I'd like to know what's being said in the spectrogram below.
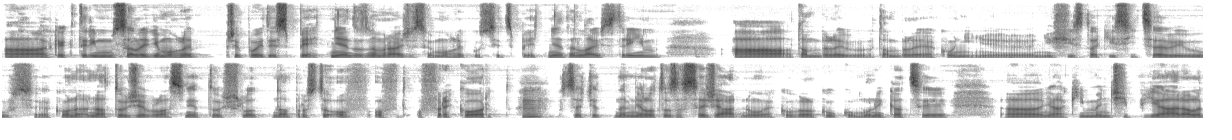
a ke kterému se lidi mohli připojit i zpětně, to znamená, že se mohli pustit zpětně ten livestream a tam byly, tam byly jako nižší tisíce views, jako na, na, to, že vlastně to šlo naprosto off, off, off record. Hmm. V podstatě nemělo to zase žádnou jako velkou komunikaci, uh, nějaký menší PR, ale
